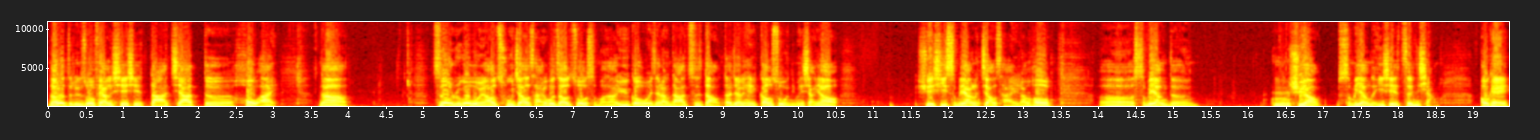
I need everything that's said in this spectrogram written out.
那我只能说非常谢谢大家的厚爱。那。之后，如果我要出教材或者要做什么，那预购我会再让大家知道。大家可以告诉我你们想要学习什么样的教材，然后呃什么样的嗯需要什么样的一些增强。OK，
